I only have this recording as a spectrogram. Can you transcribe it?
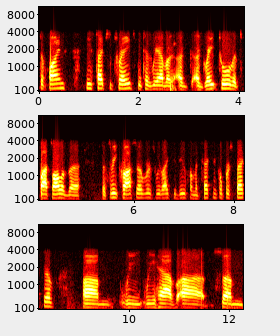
to find these types of trades because we have a, a, a great tool that spots all of the, the three crossovers we like to do from a technical perspective. Um, we we have uh, some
